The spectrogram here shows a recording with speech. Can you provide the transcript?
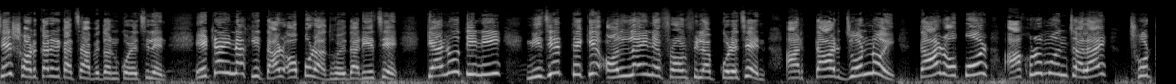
চেয়ে সরকারের কাছে আবেদন করেছিলেন। এটাই নাকি তার অপরাধ হয়ে দাঁড়িয়েছে? কেন তিনি নিজের থেকে অনলাইনে ফর্ম ফিল আপ করেছেন? আর তার জন্যই তার ওপর আক্রমণ চালায় ছোট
